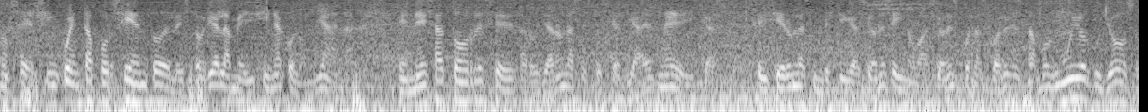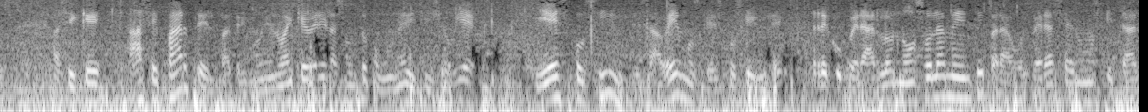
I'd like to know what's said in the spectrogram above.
no sé, el 50% de la historia de la medicina colombiana. En esa torre se desarrollaron las especialidades médicas, se hicieron las investigaciones e innovaciones por las cuales estamos muy orgullosos. Así que hace parte del patrimonio, no hay que ver el asunto como un edificio viejo. Y es posible, sabemos que es posible recuperarlo no solamente para volver a ser un hospital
